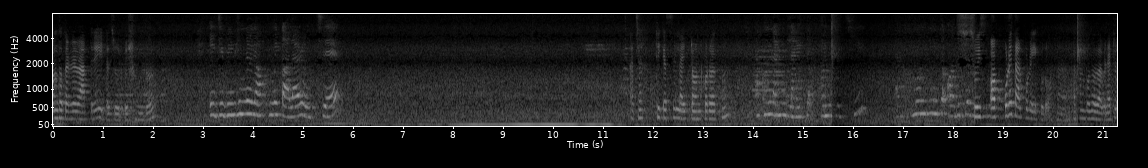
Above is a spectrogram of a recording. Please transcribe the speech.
অন্ধকারের রাত্রে এটা চলবে সুন্দর। এই যে বিভিন্ন রকমের কালার হচ্ছে। আচ্ছা ঠিক আছে লাইটটা অন করো এখন। এখন আমি লাইটটা অন করছি। সুইচ অফ করে তারপরে এ করো। হ্যাঁ এখন বোঝা যাবে না এটা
